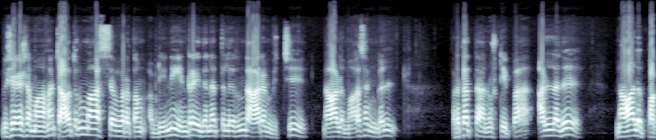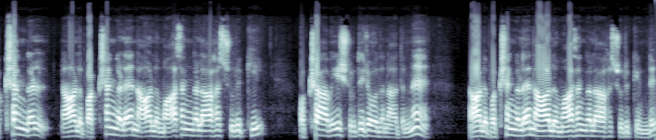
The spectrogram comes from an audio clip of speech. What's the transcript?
விசேஷமாக சாதுர்மாச விரதம் அப்படின்னு இன்றைய தினத்திலிருந்து ஆரம்பித்து நாலு மாசங்கள் விரதத்தை அனுஷ்டிப்பா அல்லது நாலு பக்ஷங்கள் நாலு பக்ஷங்களை நாலு மாசங்களாக சுருக்கி பக்ஷாவை ஸ்ருதி சோதனாதுன்னு நாலு பட்சங்களை நாலு மாசங்களாக சுருக்கிண்டு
